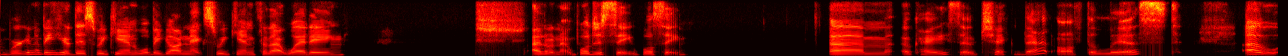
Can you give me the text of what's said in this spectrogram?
We're going to be here this weekend. We'll be gone next weekend for that wedding. I don't know. We'll just see. We'll see. Um okay, so check that off the list. Oh,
